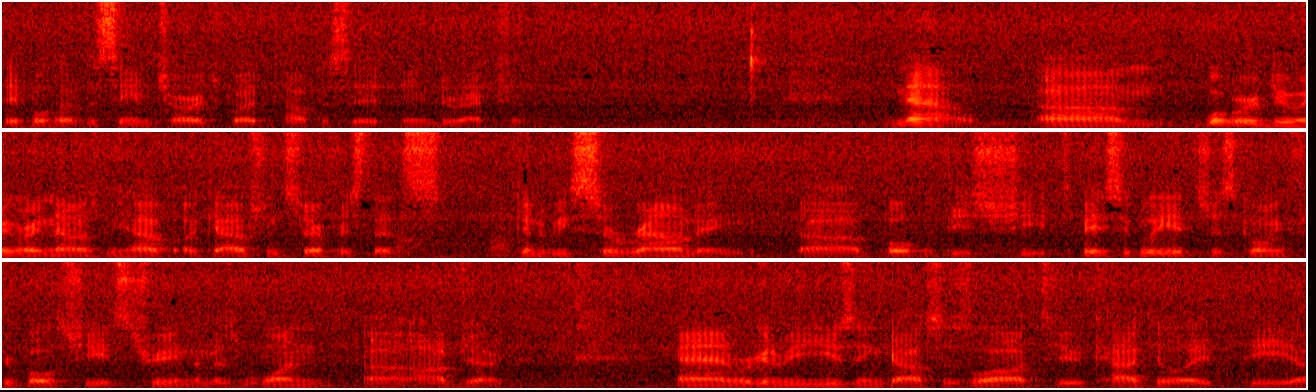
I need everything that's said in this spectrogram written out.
they both have the same charge but opposite in direction. Now, um, what we're doing right now is we have a Gaussian surface that's going to be surrounding uh, both of these sheets. Basically, it's just going through both sheets, treating them as one uh, object. And we're going to be using Gauss's law to calculate the uh,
